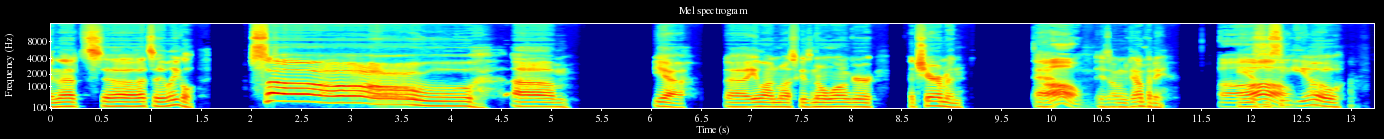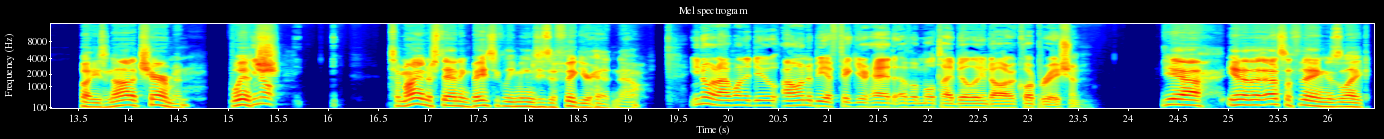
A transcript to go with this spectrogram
and that's uh, that's illegal. So, um, yeah, uh, Elon Musk is no longer a chairman at Oh, his own company. He oh, is the CEO, but he's not a chairman, which, You know, to my understanding, basically means he's a figurehead now. you know what I want to do? I want to be a figurehead of a multi-billion-dollar corporation. Yeah, yeah, that's the thing is like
